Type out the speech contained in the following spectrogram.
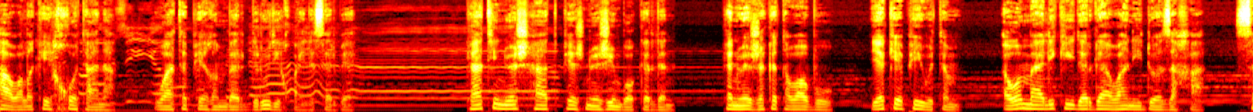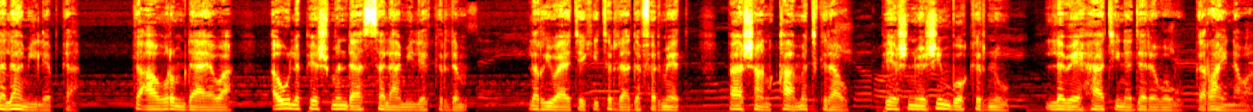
هاوڵەکەی خۆتانە واتە پێغەمبەر درودی خی لەسەر بێ کاتی نوێش هات پێش نوێژیم بۆ کردن کە نوێژەکە تەواو بوو یەکێ پێی وتم ئەوە مالیکی دەرگاوانی دۆزەخە سەلامی لێ بکە کە ئاوڕم دایەوە ئەو لە پێش مندا سەلامی لێ کردم لە ڕیواەتێکی تردا دەفەرمێت پاشان قامت کرا و پێش نوێژیم بۆ کردن و لەوێ هاتینە دەرەوە و گەڕینەوە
